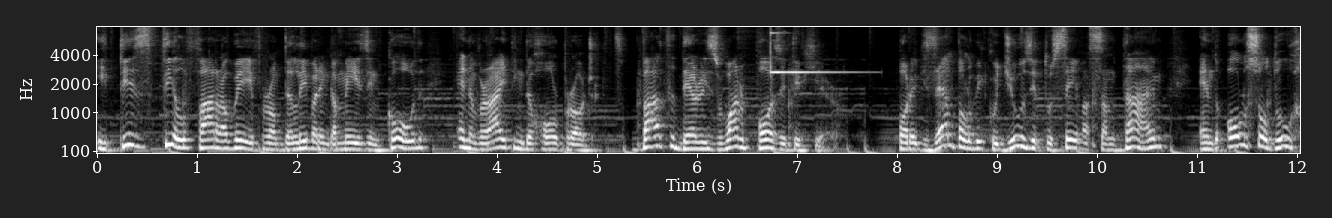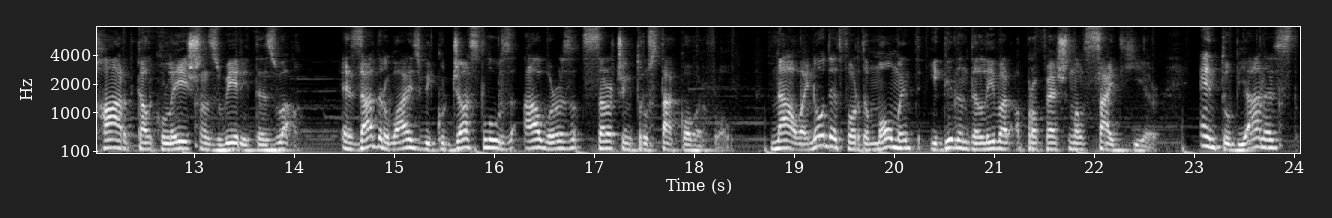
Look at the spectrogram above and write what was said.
It is still far away from delivering amazing code and writing the whole project. But there is one positive here. For example, we could use it to save us some time and also do hard calculations with it as well, as otherwise we could just lose hours searching through Stack Overflow. Now, I know that for the moment it didn't deliver a professional site here, and to be honest,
